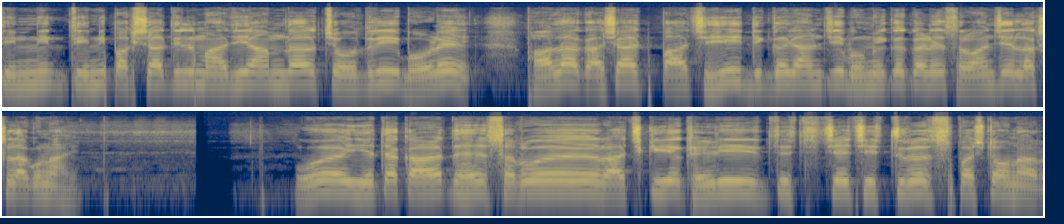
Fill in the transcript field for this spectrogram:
तिन्ही तिन्ही पक्षातील माजी आमदार चौधरी भोळे फालक अशा पाचही दिग्गजांची भूमिकेकडे सर्वांचे लक्ष लागून आहे. व येत्या काळात हे सर्व राजकीय खेळीचे चित्र स्पष्ट होणार.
